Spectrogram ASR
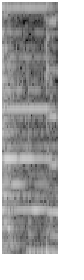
Bye.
